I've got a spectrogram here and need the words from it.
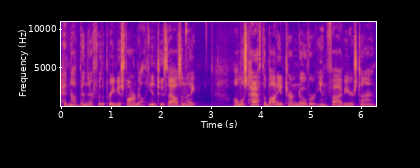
had not been there for the previous Farm Bill in 2008. Almost half the body had turned over in five years' time.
